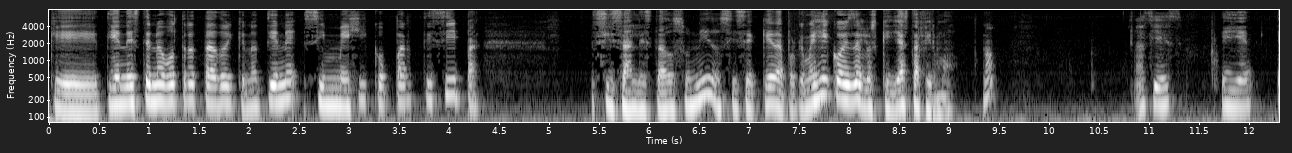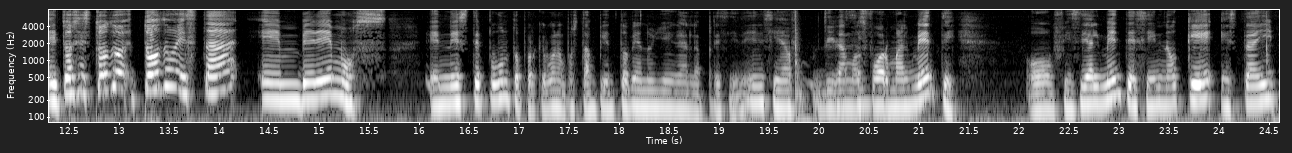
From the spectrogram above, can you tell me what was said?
que tiene este nuevo tratado y que no tiene si México participa si sale Estados Unidos si se queda porque México es de los que ya está firmó Así es. Y entonces todo, todo está en veremos en este punto, porque bueno, pues también todavía no llega a la presidencia, digamos formalmente, oficialmente, sino que está ahí,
